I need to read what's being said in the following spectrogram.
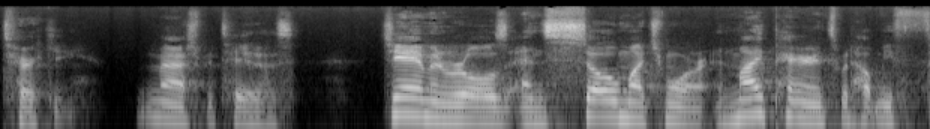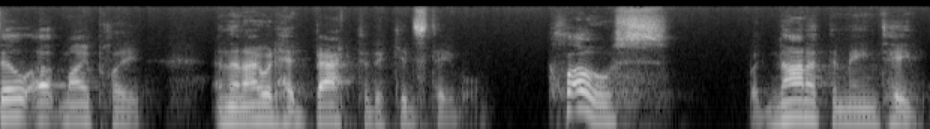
turkey, mashed potatoes, jam and rolls, and so much more. And my parents would help me fill up my plate, and then I would head back to the kids' table. Close, but not at the main table.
